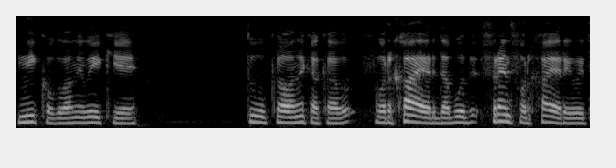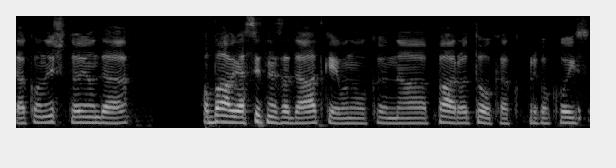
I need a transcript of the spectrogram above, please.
Niko, glavni lik je tu kao nekakav for hire, da bude friend for hire ili tako nešto i onda obavlja sitne zadatke ono, na par otoka preko kojih s-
